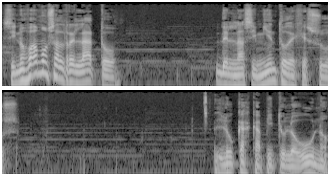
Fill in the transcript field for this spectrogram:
Si nos vamos al relato del nacimiento de Jesús, Lucas capítulo 1,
